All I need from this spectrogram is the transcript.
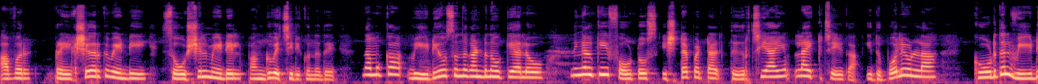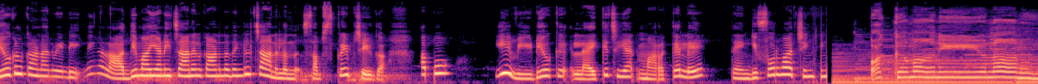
അവർ പ്രേക്ഷകർക്ക് വേണ്ടി സോഷ്യൽ മീഡിയയിൽ പങ്കുവച്ചിരിക്കുന്നത്. നമുക്ക് ആ വീഡിയോസ് ഒന്ന് കണ്ടു നോക്കിയാലോ. നിങ്ങൾക്ക് ഈ ഫോട്ടോസ് ഇഷ്ടപ്പെട്ടാൽ തീർച്ചയായും ലൈക്ക് ചെയ്യുക. ഇതുപോലെയുള്ള കൂടുതൽ വീഡിയോകൾ കാണാൻ വേണ്ടി നിങ്ങൾ ആദ്യമായാണ് ഈ ചാനൽ കാണുന്നതെങ്കിൽ ചാനലൊന്ന് സബ്സ്ക്രൈബ് ചെയ്യുക. അപ്പോൾ ഈ വീഡിയോക്ക് ലൈക്ക് ചെയ്യാൻ മറക്കല്ലേ? താങ്ക് യു ഫോർ വാച്ചിങ് பக்கமானியும் நானும்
